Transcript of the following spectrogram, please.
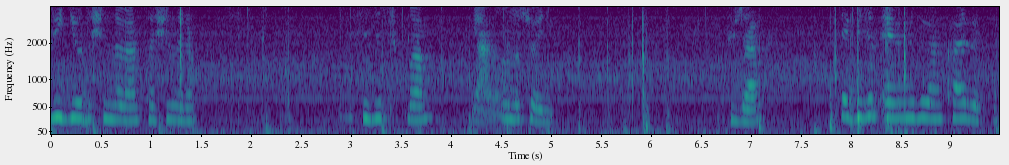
video dışında ben taşınırım. Sizi sıkmam. Yani onu söyleyeyim güzel de bizim evimizi ben kaybettim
